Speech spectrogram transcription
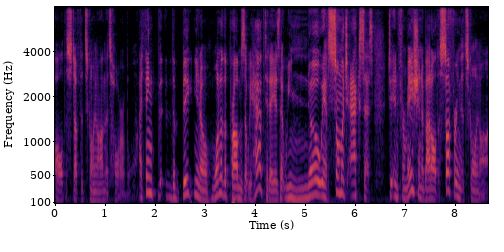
all the stuff that's going on that's horrible? I think the, the big, you know, one of the problems that we have today is that we know we have so much access to information about all the suffering that's going on,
